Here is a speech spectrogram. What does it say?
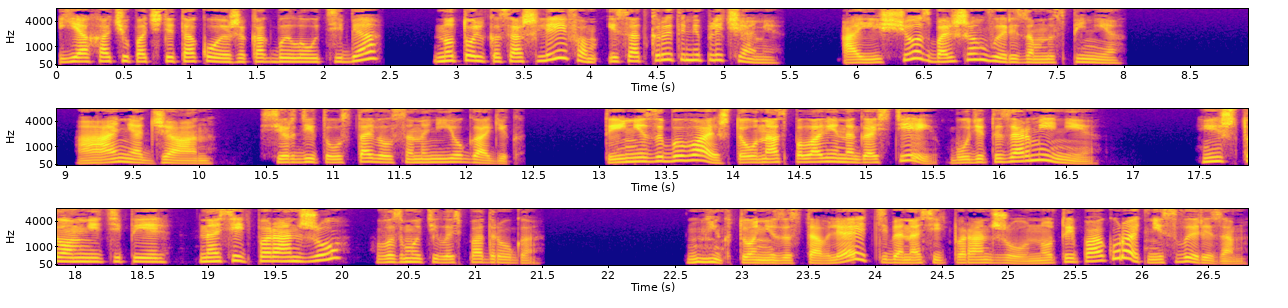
«Я хочу почти такое же, как было у тебя, но только со шлейфом и с открытыми плечами, а еще с большим вырезом на спине». «Аня Джан», Сердито уставился на нее Гагик. «Ты не забывай, что у нас половина гостей будет из Армении». «И что мне теперь, носить паранжу?» — возмутилась подруга. «Никто не заставляет тебя носить паранжу, но ты поаккуратней с вырезом,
